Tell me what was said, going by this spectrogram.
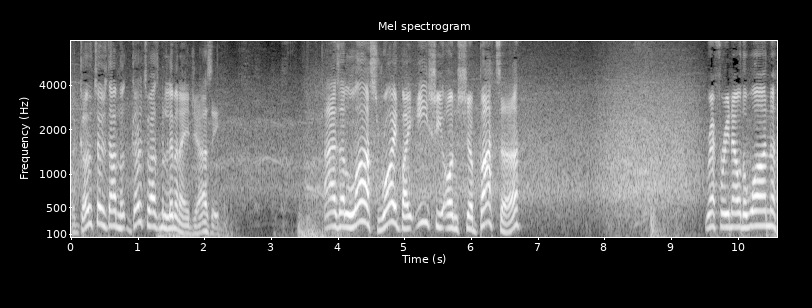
So Goto's down. Goto has been eliminated, has he? As a last ride by Ishii on Shibata. Referee now with a one,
